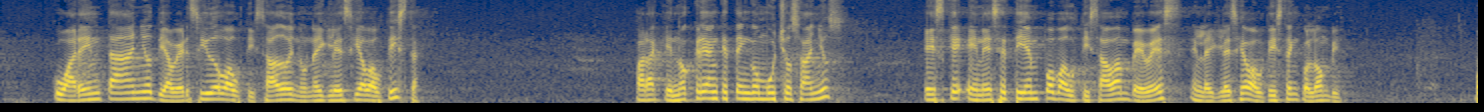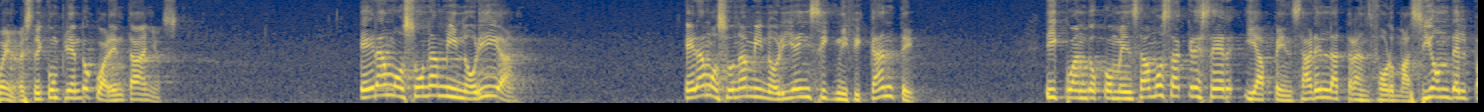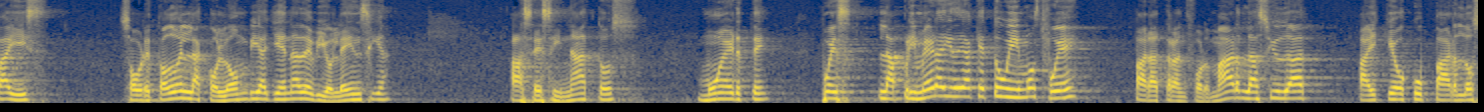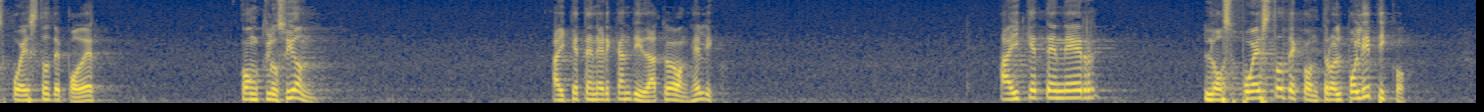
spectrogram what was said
40 años de haber sido bautizado en una iglesia bautista. Para que no crean que tengo muchos años, es que en ese tiempo bautizaban bebés en la iglesia bautista en Colombia. Bueno, estoy cumpliendo 40 años. Éramos una minoría, éramos una minoría insignificante. Y cuando comenzamos a crecer y a pensar en la transformación del país, sobre todo en la Colombia llena de violencia, asesinatos, muerte, pues la primera idea que tuvimos fue, para transformar la ciudad hay que ocupar los puestos de poder. Conclusión, hay que tener candidato evangélico. Hay que tener los puestos de control político,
